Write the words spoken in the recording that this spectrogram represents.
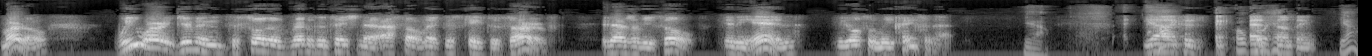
Murdo, we weren't given the sort of representation that I felt like this case deserved. And as a result, in the end, we also may pay for that. Yeah. Yeah, How- I could Oh, add something. Yeah.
